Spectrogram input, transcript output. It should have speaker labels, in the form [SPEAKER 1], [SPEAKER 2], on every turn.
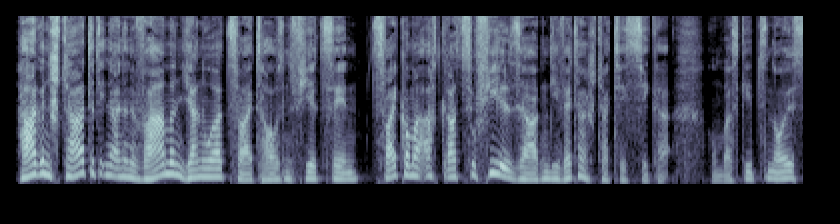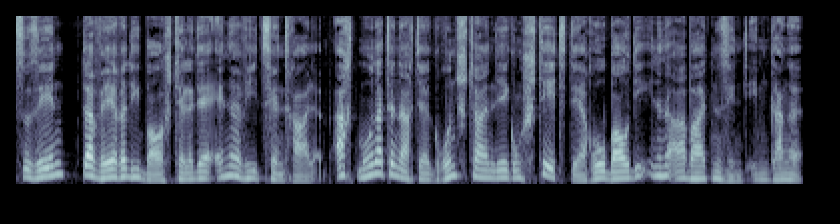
[SPEAKER 1] Hagen startet in einen warmen Januar 2014. 2,8 Grad zu viel, sagen die Wetterstatistiker. Und was gibt's Neues zu sehen? Da wäre die Baustelle der NRW-Zentrale. Acht Monate nach der Grundsteinlegung steht der Rohbau, die Innenarbeiten sind im Gange.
